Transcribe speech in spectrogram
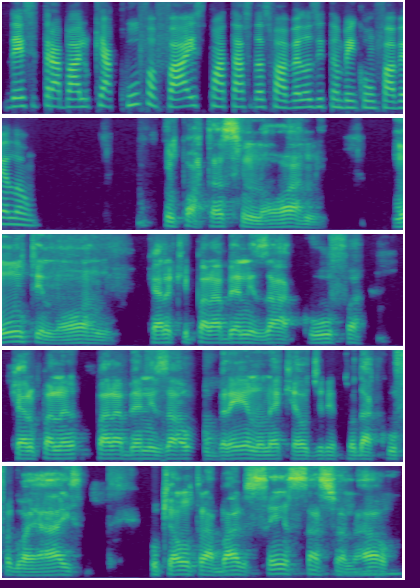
desse trabalho que a CUFA faz com a Taça das Favelas e também com o Favelão? Importância enorme, muito enorme. Quero aqui parabenizar a CUFA, quero parabenizar o Breno, né, que é o diretor da CUFA Goiás, porque é um trabalho sensacional.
